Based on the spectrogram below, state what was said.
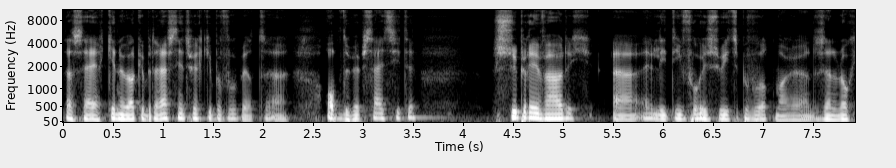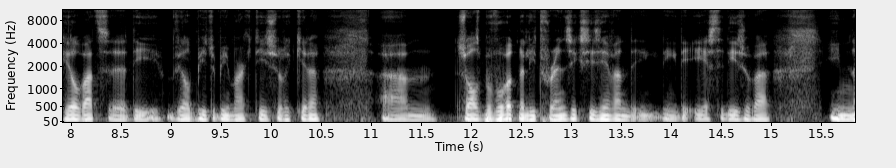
dat zij herkennen welke bedrijfsnetwerken bijvoorbeeld op de website zitten Super eenvoudig. Uh, Info is zoiets bijvoorbeeld, maar uh, er zijn er nog heel wat uh, die veel B2B-marketeers zullen kennen. Um, zoals bijvoorbeeld een Lead Forensics, die is een van de, de eerste die zo in,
